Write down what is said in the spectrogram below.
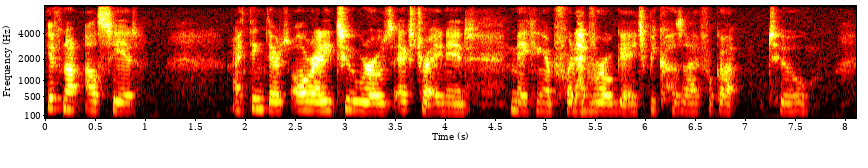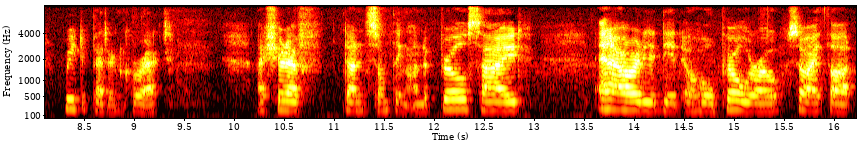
If not, I'll see it. I think there's already two rows extra in it making up for that row gauge because I forgot to read the pattern correct. I should have done something on the purl side and I already did a whole purl row so I thought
